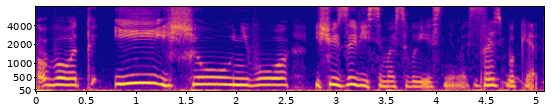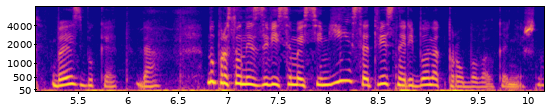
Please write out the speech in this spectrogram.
Вот. И еще у него еще и зависимость выяснилась. Весь букет. Весь букет, да. Ну, просто он из зависимой семьи, соответственно, ребенок пробовал, конечно.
